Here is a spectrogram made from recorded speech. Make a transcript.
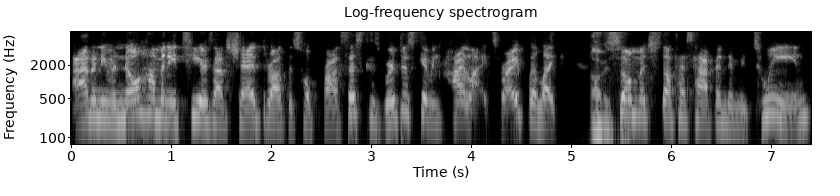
i don't even know how many tears i've shed throughout this whole process because we're just giving highlights right but like Obviously. so much stuff has happened in between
